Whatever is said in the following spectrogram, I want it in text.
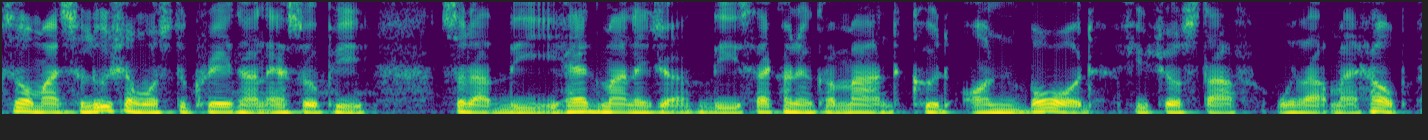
So my solution was to create an SOP so that the head manager, the second in command, could onboard future staff without my help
